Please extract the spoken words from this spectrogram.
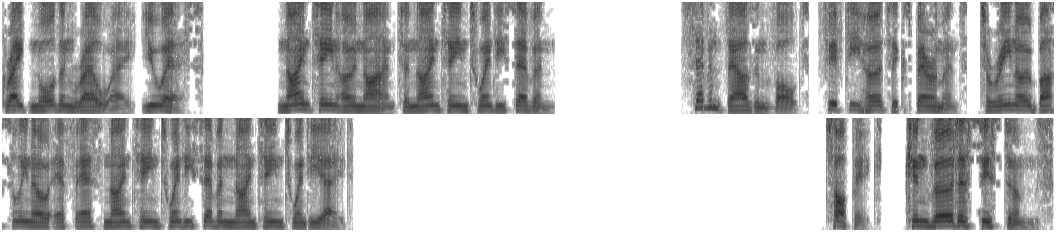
Great Northern Railway US 1909 to 1927 7000 volts, 50 Hz Experiments, Torino Bussoleno FS 1927–1928 Topic: Converter systems.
